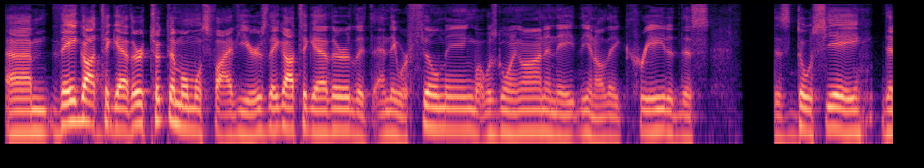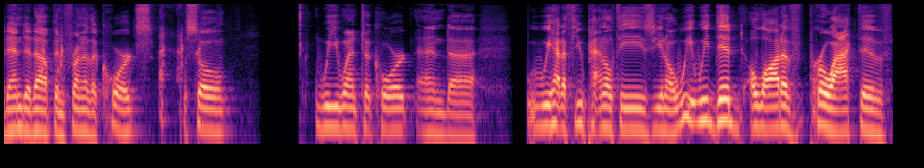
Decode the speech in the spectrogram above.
Um, they got together. It took them almost five years. They got together and they were filming what was going on, and they you know they created this this dossier that ended up in front of the courts. So we went to court and uh, we had a few penalties. You know, we we did a lot of proactive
